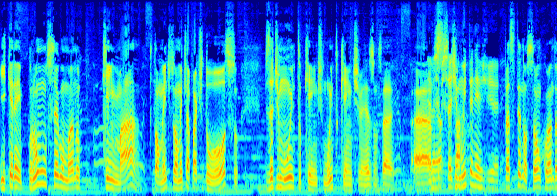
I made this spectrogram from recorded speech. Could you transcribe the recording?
E querem, para um ser humano queimar totalmente, principalmente a parte do osso, precisa de muito quente, muito quente mesmo, sabe? Ah, é, precisa de muita energia. Pra você ter noção, quando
